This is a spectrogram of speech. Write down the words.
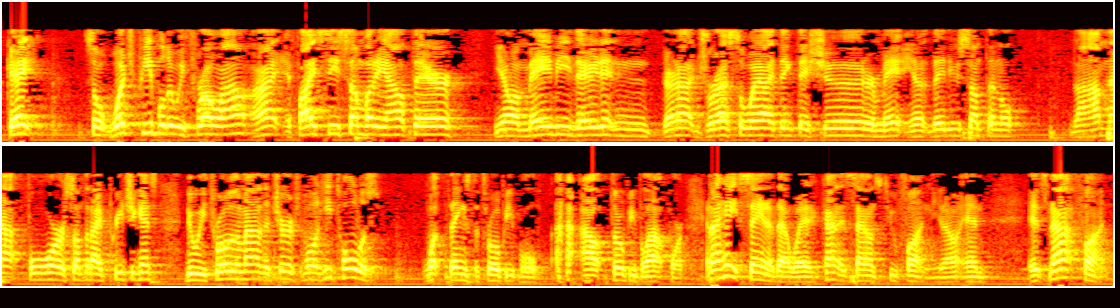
Okay, so which people do we throw out? All right, if I see somebody out there, you know, maybe they didn't, they're not dressed the way I think they should, or may, you know, they do something that I'm not for, or something I preach against. Do we throw them out of the church? Well, he told us what things to throw people out throw people out for. And I hate saying it that way. It kind of sounds too fun, you know, and it's not fun.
